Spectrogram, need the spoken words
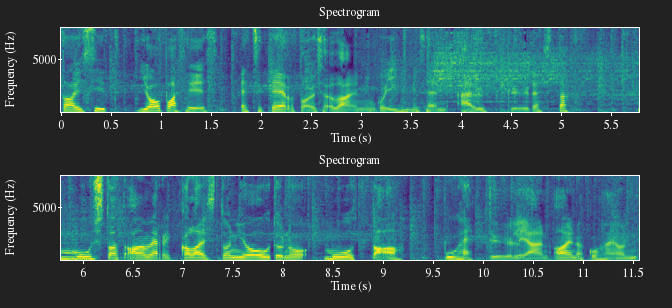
tai sitten jopa siis, että se kertoisi jotain niin kuin ihmisen älykkyydestä. Mustat amerikkalaiset on joutunut muuttaa puhetyyliään aina, kun he on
